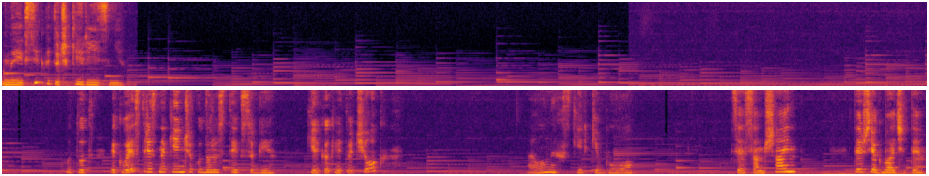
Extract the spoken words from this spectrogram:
У неї всі квіточки різні. Отут еквестріс на кінчику доростив собі кілька квіточок, а у них скільки було. Це саншайн, теж, як бачите,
